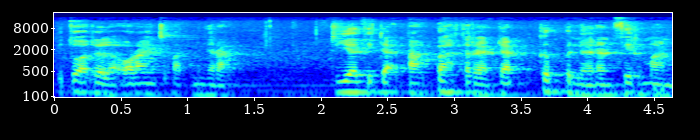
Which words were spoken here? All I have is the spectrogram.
Itu adalah orang yang cepat menyerah. Dia tidak tabah terhadap kebenaran firman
